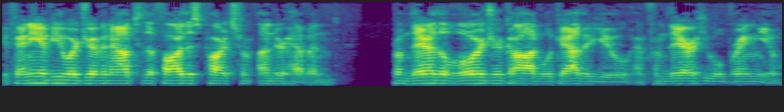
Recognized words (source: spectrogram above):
If any of you are driven out to the farthest parts from under heaven, from there the Lord your God will gather you, and from there he will bring you.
